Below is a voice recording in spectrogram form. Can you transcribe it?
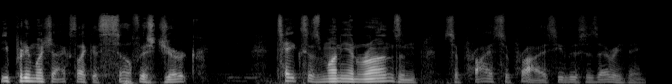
He pretty much acts like a selfish jerk, takes his money and runs, and surprise, surprise, he loses everything.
